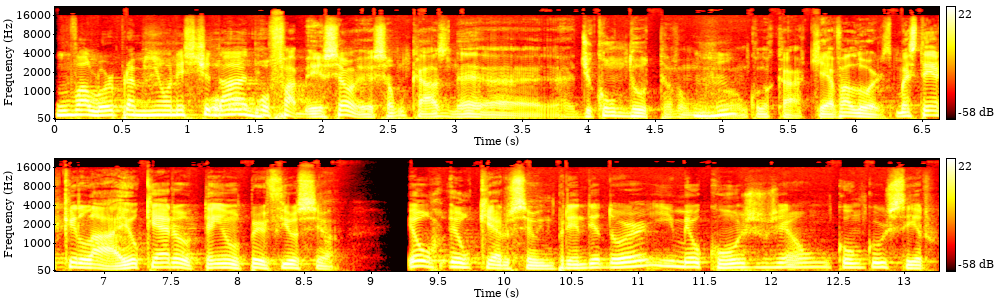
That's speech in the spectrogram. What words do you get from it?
um valor pra mim é honestidade. O, Fábio, esse é, esse é um caso né, eh, de conduta, vamos, vamos colocar, que é valores. Mas tem aquele lá, eu quero, tem um perfil assim, ó. Eu, eu quero ser um empreendedor e meu cônjuge é um concurseiro.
